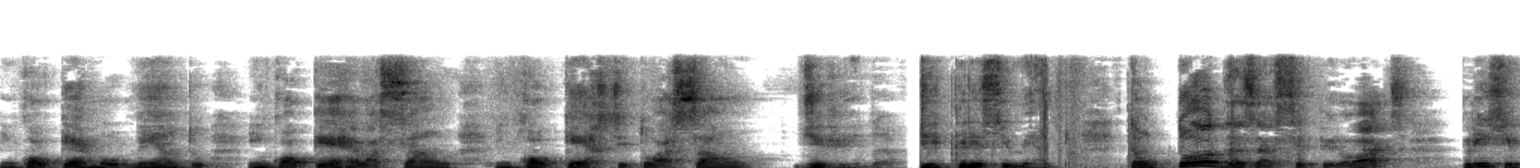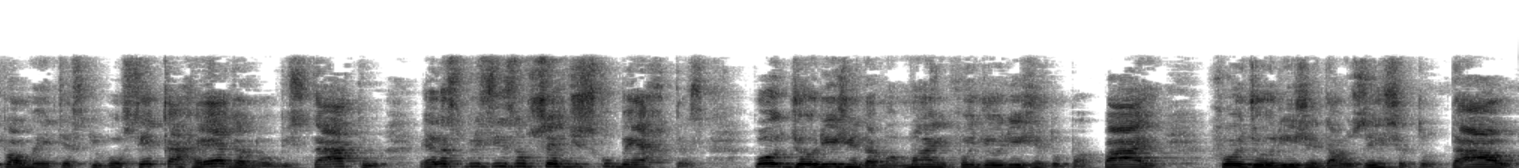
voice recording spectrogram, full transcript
em qualquer momento, em qualquer relação, em qualquer situação de vida, de crescimento. Então, todas as sefirotes, principalmente as que você carrega no obstáculo, elas precisam ser descobertas. Foi de origem da mamãe, foi de origem do papai, foi de origem da ausência total,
